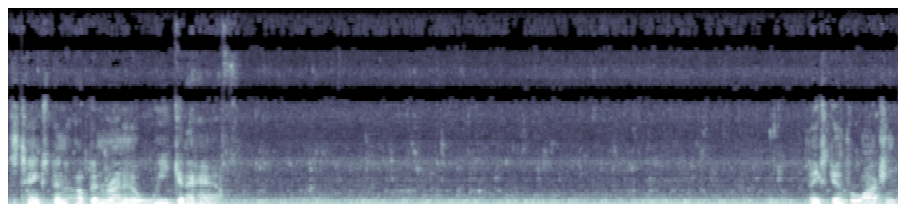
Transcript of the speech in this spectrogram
This tank's been up and running a week and a half. Thanks again for watching.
